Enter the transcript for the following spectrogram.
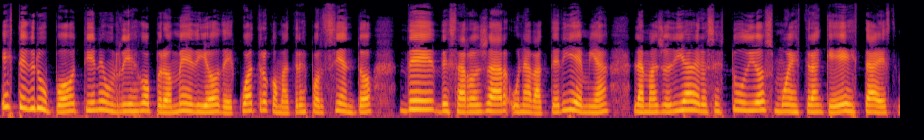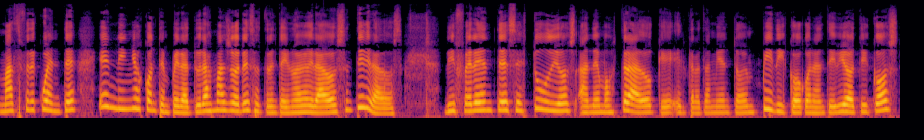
Este grupo tiene un riesgo promedio de 4,3% de desarrollar una bacteriemia. La mayoría de los estudios muestran que esta es más frecuente en niños con temperaturas mayores a 39 grados centígrados. Diferentes estudios han demostrado que el tratamiento empírico con antibióticos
